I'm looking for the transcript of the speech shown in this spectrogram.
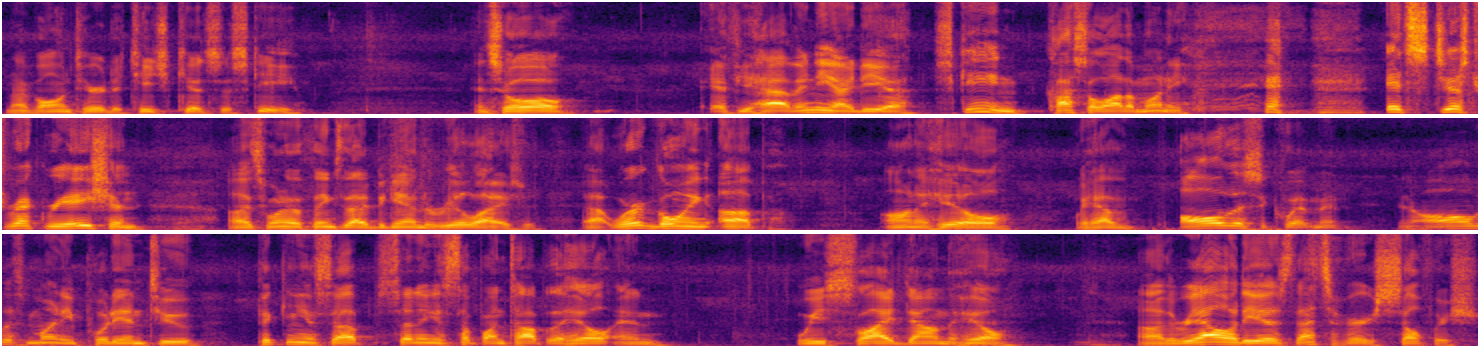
and I volunteered to teach kids to ski, and so if you have any idea, skiing costs a lot of money. it's just recreation. Uh, it's one of the things that I began to realize. that we're going up on a hill. We have all this equipment and all this money put into picking us up, setting us up on top of the hill, and we slide down the hill. Uh, the reality is that's a very selfish.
